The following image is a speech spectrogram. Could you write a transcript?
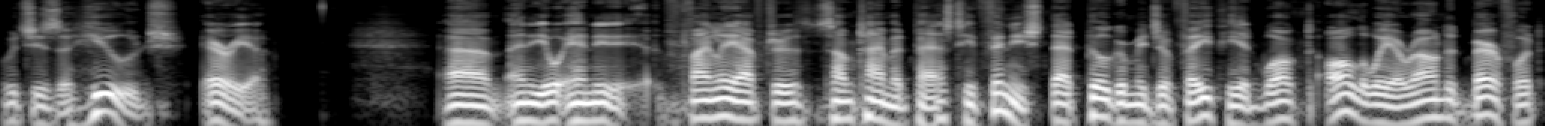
which is a huge area. Uh, and he, and he, finally, after some time had passed, he finished that pilgrimage of faith. He had walked all the way around it barefoot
